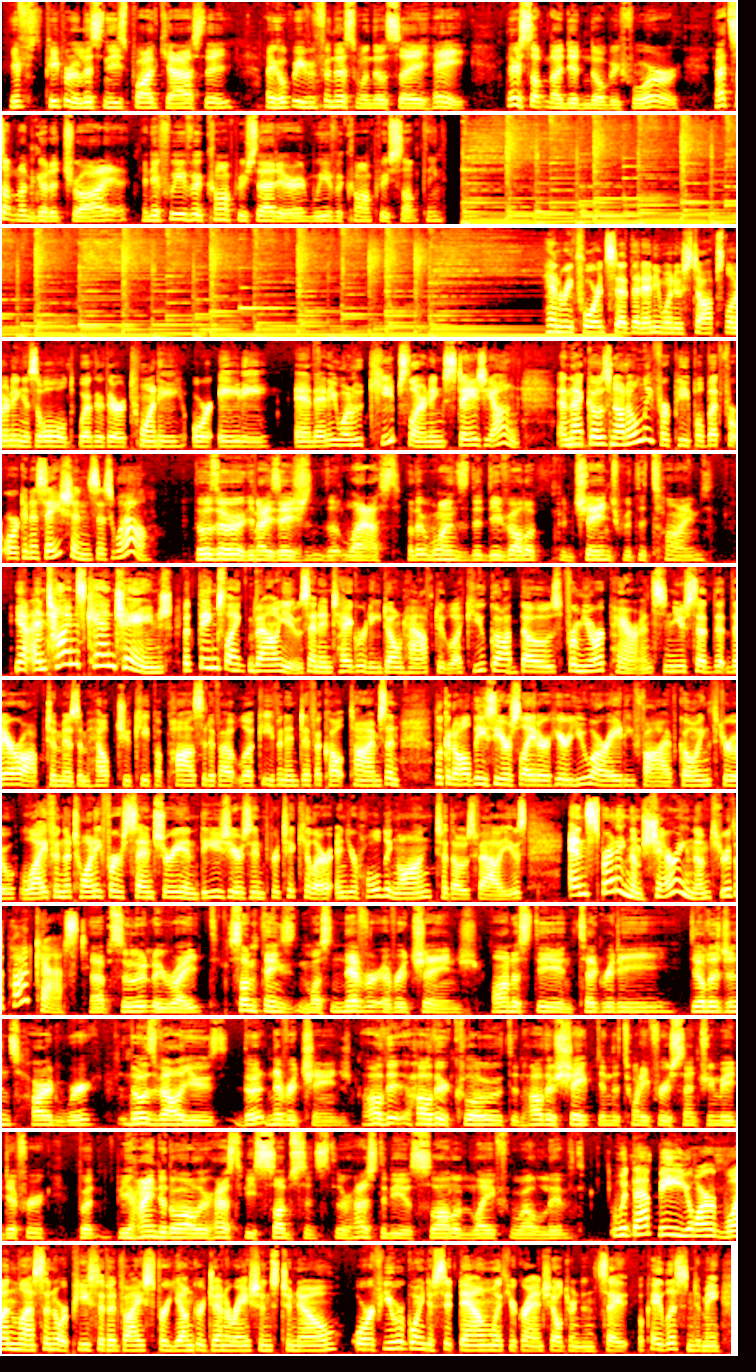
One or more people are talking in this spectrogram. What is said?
if people are listening to these podcasts, they I hope even from this one they'll say, hey, there's something I didn't know before, or that's something I'm going to try. And if we've accomplished that, Erin, we've accomplished something. Henry Ford said that anyone who stops learning is old, whether they're 20 or 80, and anyone who keeps learning stays young. And that goes not only for people, but for organizations as well. Those are organizations that last, are the ones that develop and change with the times. Yeah, and times can change, but things like values and integrity don't have to. Like you got those from your parents, and you said that their optimism helped you keep a positive outlook even in difficult times. And look at all these years later, here you are 85, going through life in the 21st century and these years in particular, and you're holding on to those values and spreading them, sharing them through the podcast. Absolutely right. Some things must never ever change honesty, integrity, diligence, hard work. Those values never change. How, they, how they're clothed and how they're shaped in the 21st century may differ, but behind it all, there has to be substance. There has to be a solid life well lived. Would that be your one lesson or piece of advice for younger generations to know? Or if you were going to sit down with your grandchildren and say, okay, listen to me,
